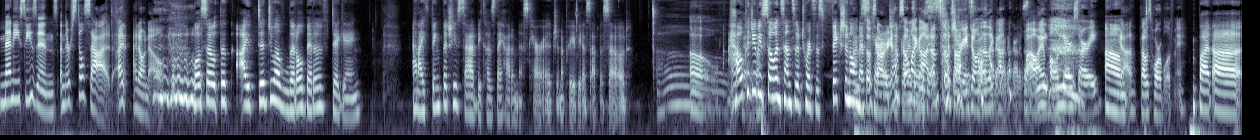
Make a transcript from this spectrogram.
Many seasons and they're still sad. I, I don't know. well, so the I did do a little bit of digging, and I think that she's sad because they had a miscarriage in a previous episode. Oh. Oh. How could you be so insensitive towards this fictional miscarriage? I'm so miscarriage? sorry. I'm so, oh my God. I'm so sorry. Don't, like, got it, got it, got wow, it. I apologize. We are sorry. Um, yeah, that was horrible of me. But uh,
